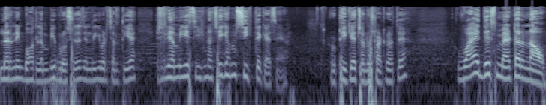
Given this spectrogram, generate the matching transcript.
लर्निंग बहुत लंबी प्रोसेस है, ज़िंदगी भर चलती है, इसलिए हमें ये सीखना चाहिए कि हम सीखते कैसे हैं। तो ठीक है, चलो स्टार्ट करते हैं। वाई दिस मैटर नाउ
